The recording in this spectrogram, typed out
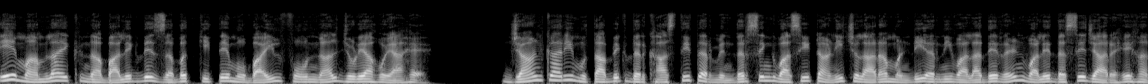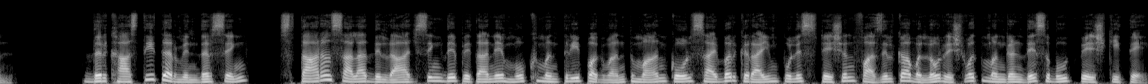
ਇਹ ਮਾਮਲਾ ਇੱਕ ਨਾਬਾਲਿਗ ਦੇ ਜ਼ਬਤ ਕੀਤੇ ਮੋਬਾਈਲ ਫੋਨ ਨਾਲ ਜੁੜਿਆ ਹੋਇਆ ਹੈ। ਜਾਣਕਾਰੀ ਮੁਤਾਬਿਕ ਦਰਖਾਸਤੀ ਧਰਮਿੰਦਰ ਸਿੰਘ ਵਾਸੀ ਢਾਣੀ ਚਲਾਰਾ ਮੰਡੀ ਅਰਨੀਵਾਲਾ ਦੇ ਰਹਿਣ ਵਾਲੇ ਦੱਸੇ ਜਾ ਰਹੇ ਹਨ। ਦਰਖਾਸਤੀ ਧਰਮਿੰਦਰ ਸਿੰਘ 17 ਸਾਲਾ ਦਿਲਰਾਜ ਸਿੰਘ ਦੇ ਪਿਤਾ ਨੇ ਮੁੱਖ ਮੰਤਰੀ ਭਗਵੰਤ ਮਾਨ ਕੋਲ cyber crime police station Fazilka ਵੱਲੋਂ ਰਿਸ਼ਵਤ ਮੰਗਣ ਦੇ ਸਬੂਤ ਪੇਸ਼ ਕੀਤੇ।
